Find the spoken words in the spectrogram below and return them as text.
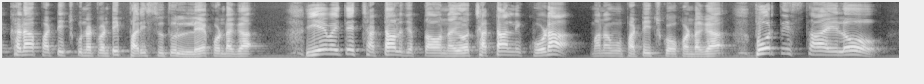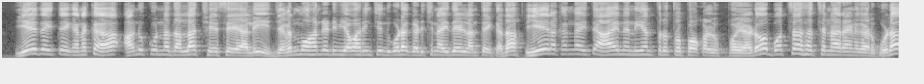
ఎక్కడా పట్టించుకున్నటువంటి పరిస్థితులు లేకుండగా ఏవైతే చట్టాలు చెప్తా ఉన్నాయో చట్టాలని కూడా మనము పట్టించుకోకుండా పూర్తి స్థాయిలో ఏదైతే గనక అనుకున్నదల్లా చేసేయాలి. జగన్మోహన్ రెడ్డి వ్యవహరించింది కూడా గడిచిన ఐదేళ్ళు అంతే కదా. ఏ రకంగా అయితే ఆయన నియంతృత్వ పోకళ్ళు పోయాడో బొత్స సత్యనారాయణ గారు కూడా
